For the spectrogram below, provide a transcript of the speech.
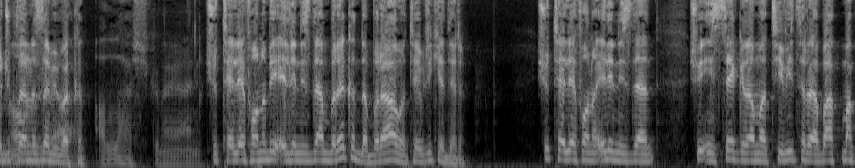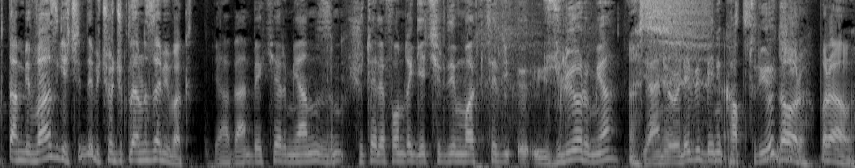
çocuklarınıza ne bir bakın. Allah aşkına yani. Şu telefonu bir elinizden bırakın da bravo tebrik ederim. Şu telefonu elinizden şu Instagram'a, Twitter'a bakmaktan bir vazgeçin de bir çocuklarınıza bir bakın. Ya ben bekarım yalnızım. Şu telefonda geçirdiğim vakitte di- üzülüyorum ya. Yani öyle bir beni kaptırıyor ki. Doğru, bravo.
